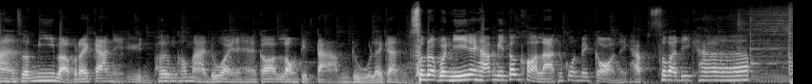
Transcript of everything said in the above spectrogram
อาจจะมีแบบรายการอย่างอื่นเพิ่มเข้ามาด้วยนะฮะก็ลองติดตามดูแล้วกันสำหรับวันนี้นะครับมินต้องขอลาทุกคนไปก่อนนะครับ สวัสดีครับ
